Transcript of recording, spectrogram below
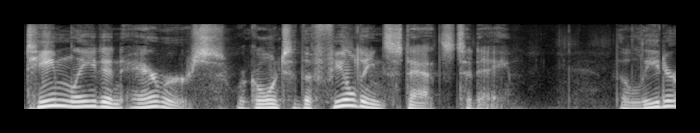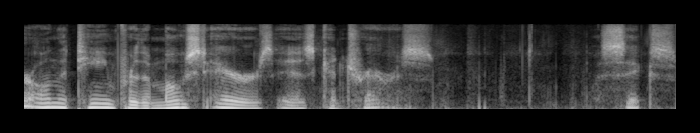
Team lead in errors. We're going to the fielding stats today. The leader on the team for the most errors is Contreras with six.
